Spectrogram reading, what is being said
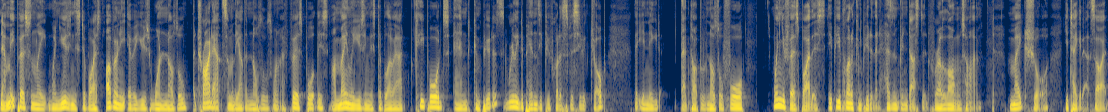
Now, me personally, when using this device, I've only ever used one nozzle. I tried out some of the other nozzles when I first bought this. I'm mainly using this to blow out keyboards and computers. It really depends if you've got a specific job that you need that type of nozzle for. When you first buy this, if you've got a computer that hasn't been dusted for a long time, make sure you take it outside,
